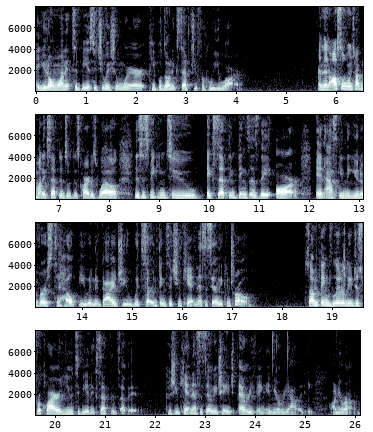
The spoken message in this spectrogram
and you don't want it to be a situation where people don't accept you for who you are. And then also when we're talking about acceptance with this card as well, this is speaking to accepting things as they are and asking the universe to help you and to guide you with certain things that you can't necessarily control. Some things literally just require you to be in acceptance of it because you can't necessarily change everything in your reality on your own.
